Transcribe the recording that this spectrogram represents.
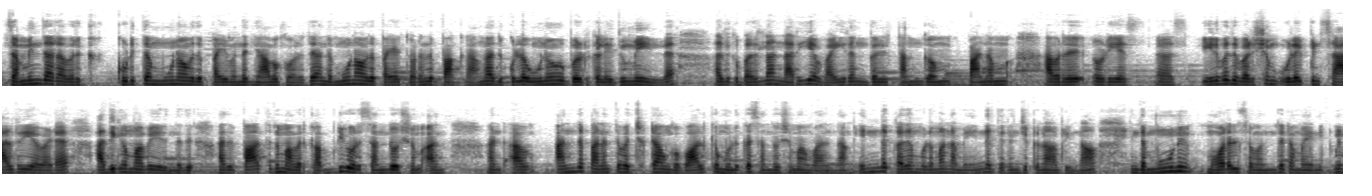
ஜமீன்தார் அவருக்கு கொடுத்த மூணாவது பை வந்து ஞாபகம் வருது. அந்த மூணாவது பையை திறந்து பார்க்குறாங்க. அதுக்குள்ளே உணவுப் பொருட்கள் எதுவுமே இல்லை. அதுக்கு பதிலாக நிறைய வைரங்கள் தங்கம் பணம் அவருடைய இருபது வருஷம் உழைப்பின் சேலரியை விட அதிகமாகவே இருந்தது. அது பார்த்ததும் அவருக்கு அப்படி ஒரு சந்தோஷம். அண்ட் அவ் அந்த பணத்தை வச்சுக்கிட்டு அவங்க வாழ்க்கை முழுக்க சந்தோஷமாக வாழ்ந்தாங்க. இந்த கதை மூலமாக நம்ம என்ன தெரிஞ்சுக்கலாம் அப்படின்னா இந்த மூணு மாரல்ஸை வந்து நம்ம என்றைக்குமே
